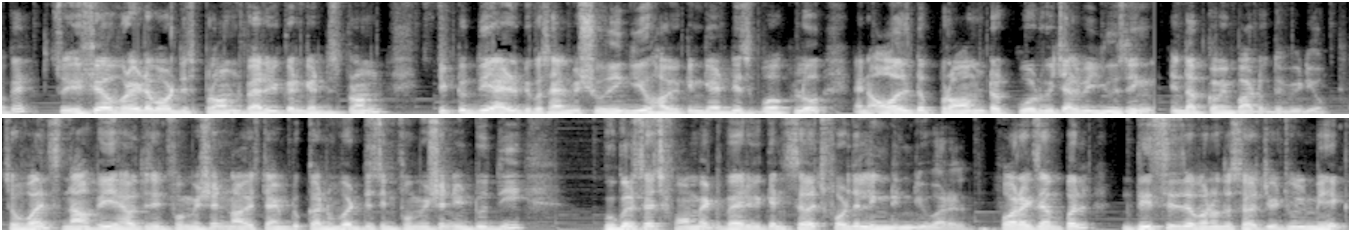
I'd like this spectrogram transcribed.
okay? So if you are worried about this prompt where you can get this prompt stick to the end because i'll be showing you how you can get this workflow and all the prompt or code which i'll be using in the upcoming part of the video. So once now we have this information now it's time to convert this information into the Google search format where we can search for the LinkedIn URL. For example, this is one of the search it will make.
